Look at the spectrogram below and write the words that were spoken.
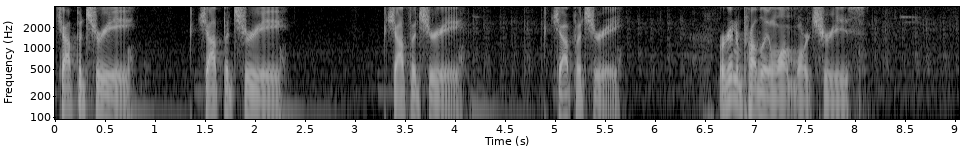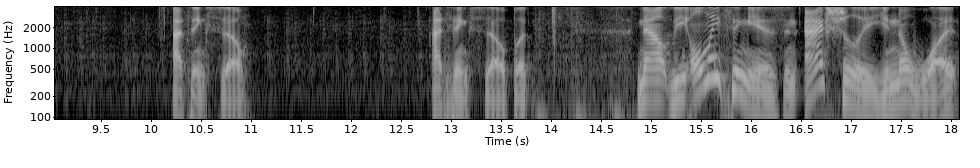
Chop a tree. Chop a tree. Chop a tree. Chop a tree. We're going to probably want more trees. I think so. I think so, but... Now, the only thing is, and actually, you know what?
